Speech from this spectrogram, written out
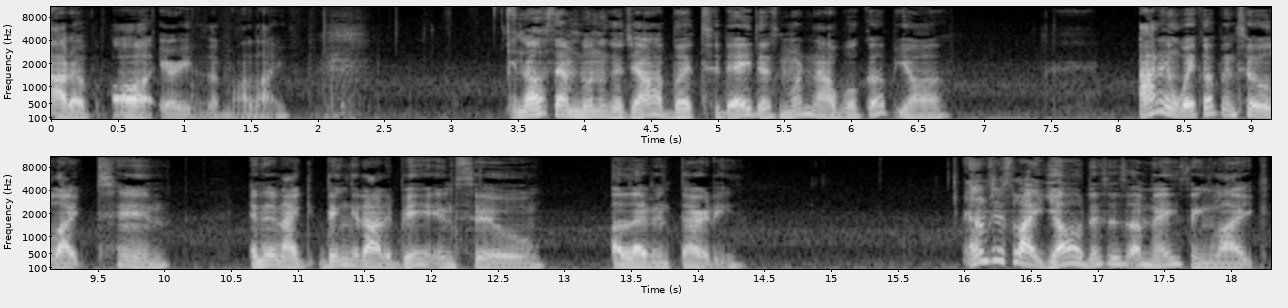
out of all areas of my life. And I'll say I'm doing a good job, but today, this morning, I woke up, y'all. I didn't wake up until like 10, and then I didn't get out of bed until 11.30. And I'm just like, yo, this is amazing. Like,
